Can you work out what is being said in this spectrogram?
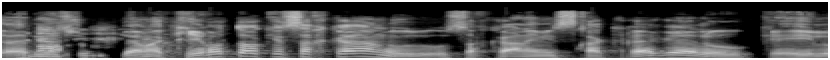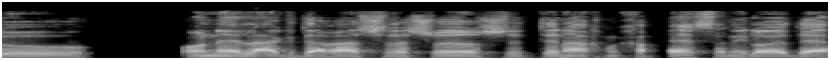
מישהו מכיר אותו כשחקן? הוא, הוא שחקן עם משחק רגל? הוא כאילו... עונה להגדרה של השוער שתנח מחפש? אני לא יודע.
